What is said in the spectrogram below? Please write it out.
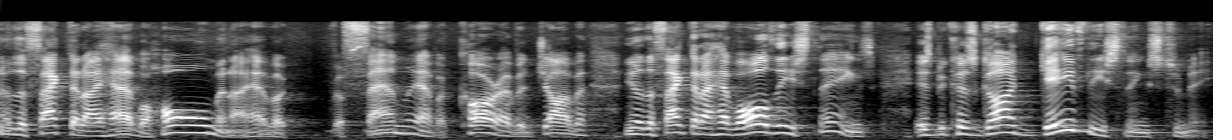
You know, the fact that I have a home and I have a, a family, I have a car, I have a job, you know, the fact that I have all these things is because God gave these things to me.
